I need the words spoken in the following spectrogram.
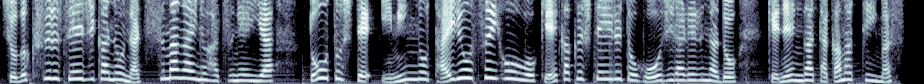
所属する政治家のナチスまがいの発言や党として移民の大量追放を計画していると報じられるなど懸念が高まっています。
